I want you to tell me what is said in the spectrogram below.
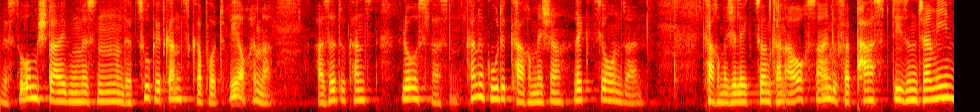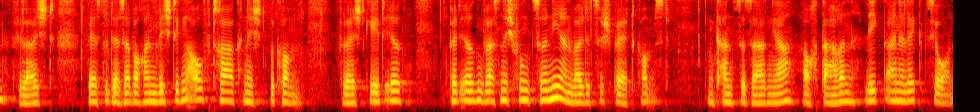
wirst du umsteigen müssen und der Zug geht ganz kaputt, wie auch immer. Also du kannst loslassen. Kann eine gute karmische Lektion sein. Karmische Lektion kann auch sein, du verpasst diesen Termin. Vielleicht wirst du deshalb auch einen wichtigen Auftrag nicht bekommen. Vielleicht geht, wird irgendwas nicht funktionieren, weil du zu spät kommst. Dann kannst du sagen, ja, auch darin liegt eine Lektion.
